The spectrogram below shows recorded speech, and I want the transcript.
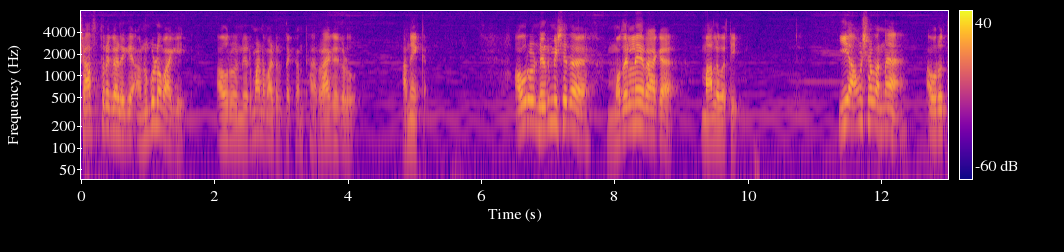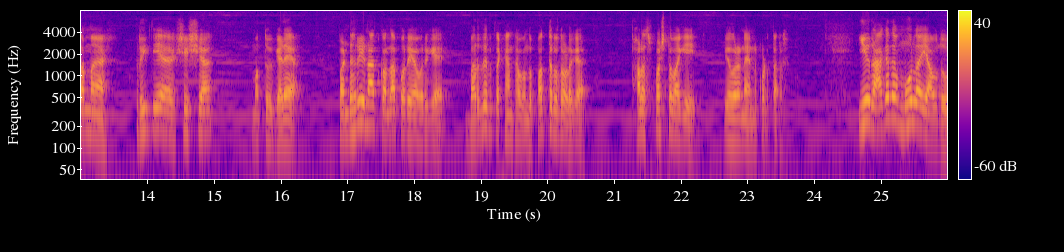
ಶಾಸ್ತ್ರಗಳಿಗೆ ಅನುಗುಣವಾಗಿ ಅವರು ನಿರ್ಮಾಣ ಮಾಡಿರ್ತಕ್ಕಂಥ ರಾಗಗಳು ಅನೇಕ. ಅವರು ನಿರ್ಮಿಸಿದ ಮೊದಲನೇ ರಾಗ ಮಾಲವತಿ. ಈ ಅಂಶವನ್ನು ಅವರು ತಮ್ಮ ಪ್ರೀತಿಯ ಶಿಷ್ಯ ಮತ್ತು ಗೆಳೆಯ ಪಂಢರಿನಾಥ್ ಕೊಲ್ಲಾಪುರಿ ಅವರಿಗೆ ಬರೆದಿರ್ತಕ್ಕಂಥ ಒಂದು ಪತ್ರದೊಳಗೆ ಬಹಳ ಸ್ಪಷ್ಟವಾಗಿ ವಿವರಣೆಯನ್ನು ಕೊಡ್ತಾರೆ. ಈ ರಾಗದ ಮೂಲ ಯಾವುದು?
